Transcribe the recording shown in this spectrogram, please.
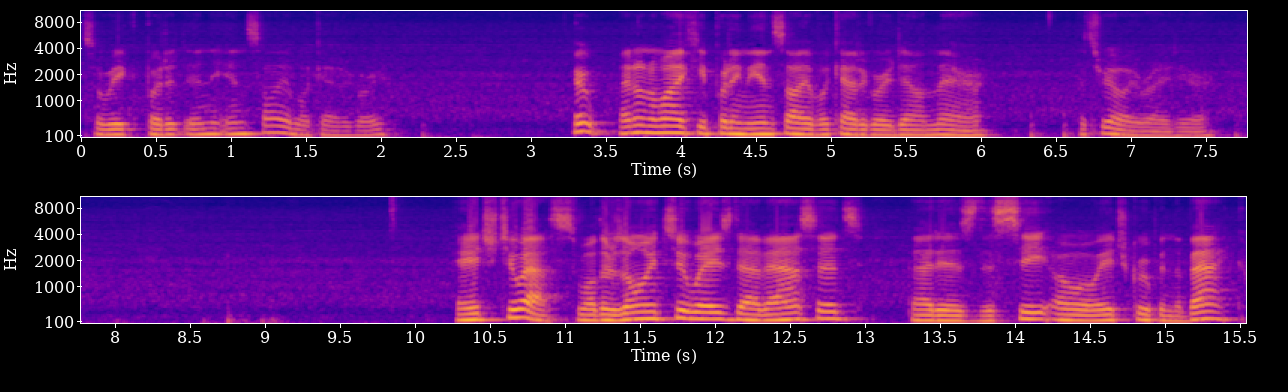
so we put it in the insoluble category. Oh, I don't know why I keep putting the insoluble category down there. It's really right here. H2S. Well, there's only two ways to have acids. That is the COOH group in the back,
